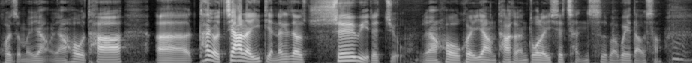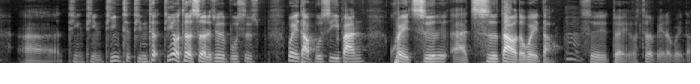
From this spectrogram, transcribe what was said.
或者怎么样。然后它呃，它有加了一点那个叫 sherry 的酒，然后会让它可能多了一些层次吧，味道上。嗯，呃，挺挺挺挺挺特挺有特色的，就是不是味道不是一般会吃呃吃到的味道，嗯是对有特别的味道。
